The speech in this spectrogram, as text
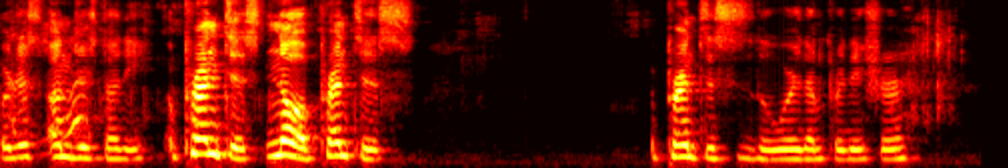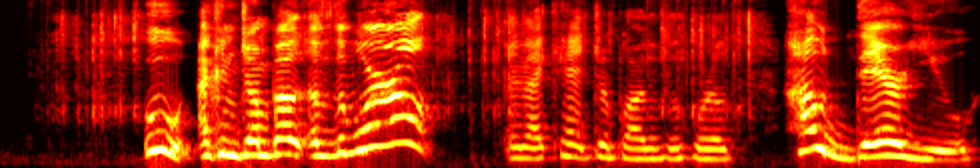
Or just You know what? understudy? Apprentice. No, apprentice. Apprentice is the word, I'm pretty sure. Ooh, I can jump out of the world! And I can't jump out of the world. How dare you,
